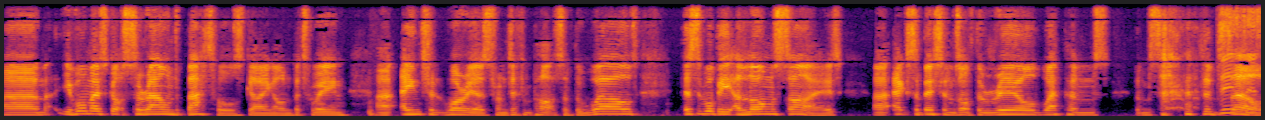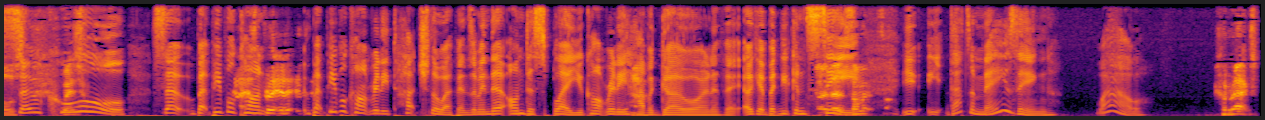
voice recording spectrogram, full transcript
Um, you've almost got surround battles going on between uh, ancient warriors from different parts of the world. This will be alongside uh, exhibitions of the real weapons thems- This is so which- cool. So, but people can't. But people can't really touch the weapons. I mean, they're on display. You can't really have a go or anything. Okay, but you can there's see. some- You, that's amazing. Wow. Correct.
